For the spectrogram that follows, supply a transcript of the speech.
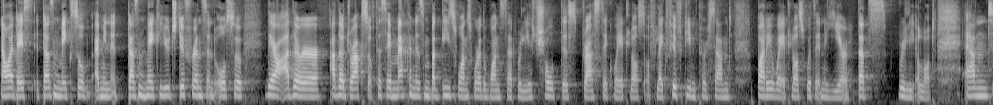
nowadays it doesn't make so. I mean, it doesn't make a huge difference, and also there are other other drugs of the same mechanism, but these ones were the ones that really showed this drastic weight loss of like fifteen percent body weight loss within a year. That's really a lot. And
